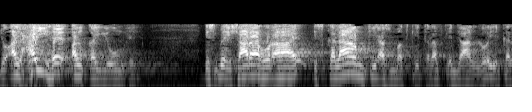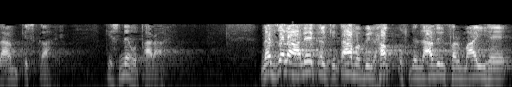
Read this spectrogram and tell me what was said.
जो अलहई है, अलकयूम है। इसमें इशारा हो रहा है, इस कलाम की अजमत की तरफ़ कि जान लो ये कलाम किसका है, किसने उतारा है। नजल आले कल किताब अबिल हक उसने नादिल फरमाई है,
